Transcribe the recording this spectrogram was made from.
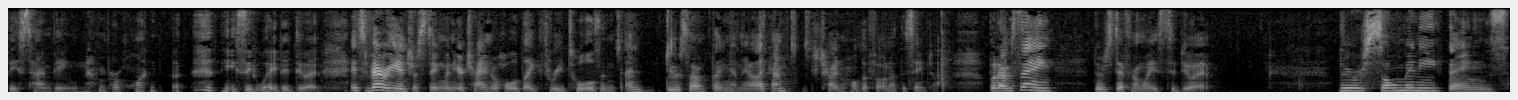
FaceTime being number one easy way to do it. It's very interesting when you're trying to hold like three tools and, and do something and you're like, I'm trying to hold the phone at the same time. But I'm saying there's different ways to do it. There are so many things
